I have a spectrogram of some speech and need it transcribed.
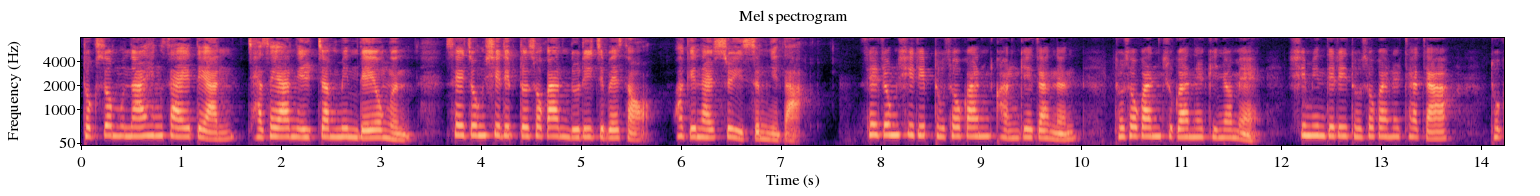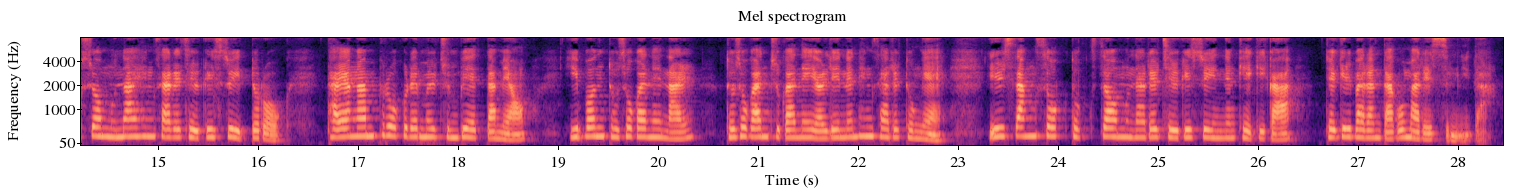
독서문화 행사에 대한 자세한 일정 및 내용은 세종시립도서관 누리집에서 확인할 수 있습니다. 세종시립도서관 관계자는 도서관 주간을 기념해 시민들이 도서관을 찾아 독서 문화 행사를 즐길 수 있도록 다양한 프로그램을 준비했다며 이번 도서관의 날 도서관 주간에 열리는 행사를 통해 일상 속 독서 문화를 즐길 수 있는 계기가 되길 바란다고 말했습니다.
